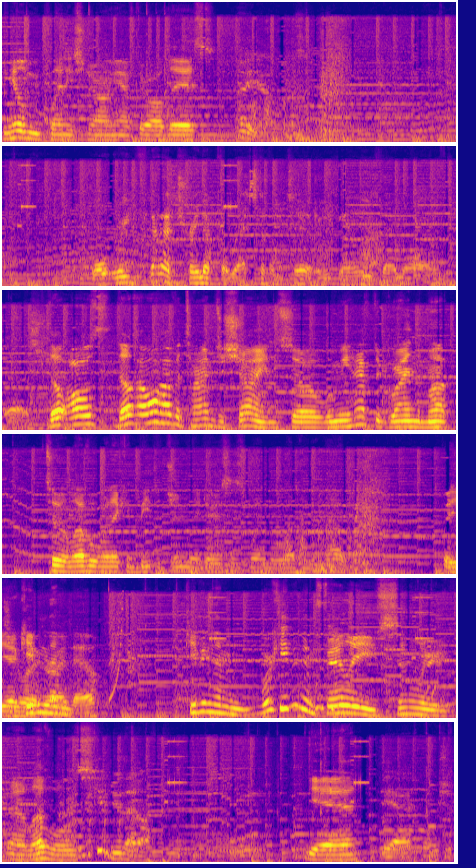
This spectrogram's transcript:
he'll be plenty strong after all this. Oh yeah. well, we've got to train up the rest of them too. We can't leave them all. Uh, They'll all they'll all have a time to shine. So when we have to grind them up to a level where they can beat the gym leaders is when we'll level them up. But yeah, keeping them now. Keeping them we're keeping them fairly similar uh, We levels. can do that off the Yeah, Yeah. we should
